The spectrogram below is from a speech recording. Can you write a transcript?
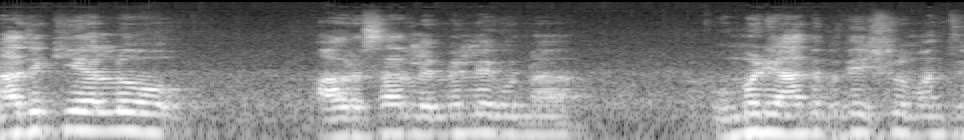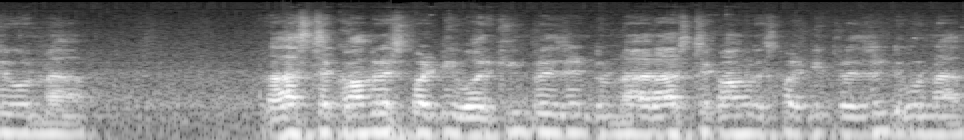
రాజకీయాల్లో ఆరుసార్లు ఎమ్మెల్యేగా ఉన్నా ఉమ్మడి ఆంధ్రప్రదేశ్లో మంత్రి ఉన్నా రాష్ట్ర కాంగ్రెస్ పార్టీ వర్కింగ్ ప్రెసిడెంట్ ఉన్నా రాష్ట్ర కాంగ్రెస్ పార్టీ ప్రెసిడెంట్ ఉన్నా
